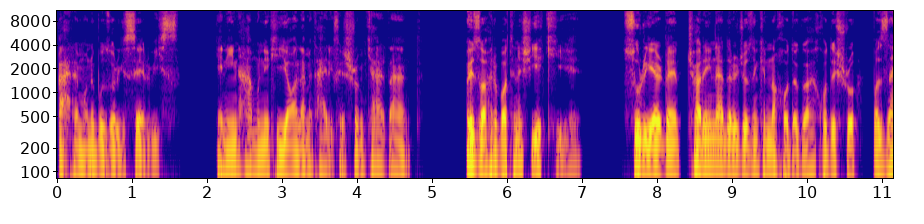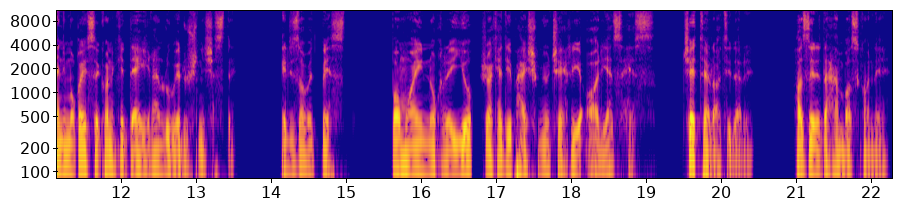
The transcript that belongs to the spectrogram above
قهرمان بزرگ سرویس. یعنی این همونیه که یه عالم تعریفش رو می‌کردند. آیا ظاهر باطنش یکیه؟ سوریردن چاره ای نداره جز اینکه ناخودآگاه خودش رو با زنی مقایسه کنه که دقیقا روبروش نشسته. الیزابت بست با موهای نقره‌ای و ژاکتی پشمی و چهره آری از حس. چه اطلاعاتی داره؟ حاضر دهن باز کنه؟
